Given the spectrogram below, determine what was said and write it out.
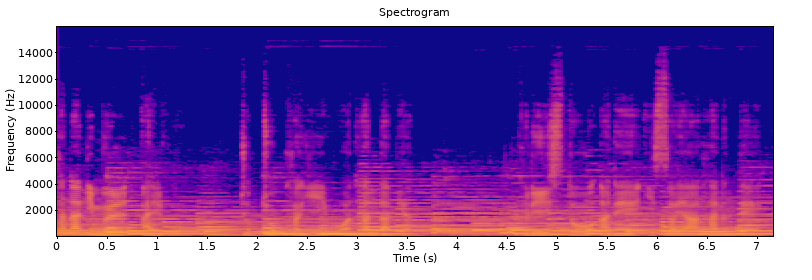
하나님을 알고 접촉 하기 원한다면 그리스도 안에 있어야 하는데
